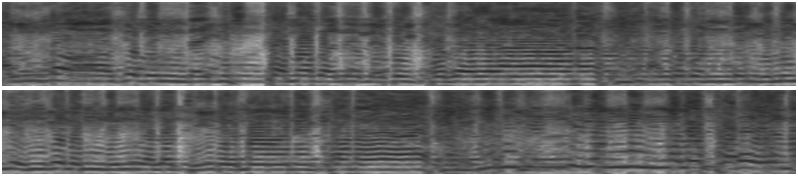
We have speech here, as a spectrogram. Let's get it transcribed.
അള്ളാഹുവിന്റെ ഇഷ്ടം അവന് ലഭിക്കുകയാണ്. അതുകൊണ്ട് ഇനിയെങ്കിലും നിങ്ങൾ തീരുമാനിക്കണം. ഇനിയെങ്കിലും നിങ്ങൾ പറയണ.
